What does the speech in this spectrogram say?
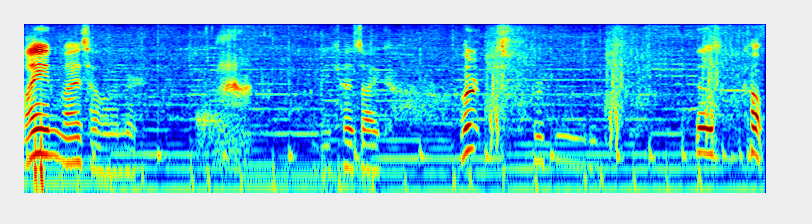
Blame my cylinder. Because I this cobweb.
